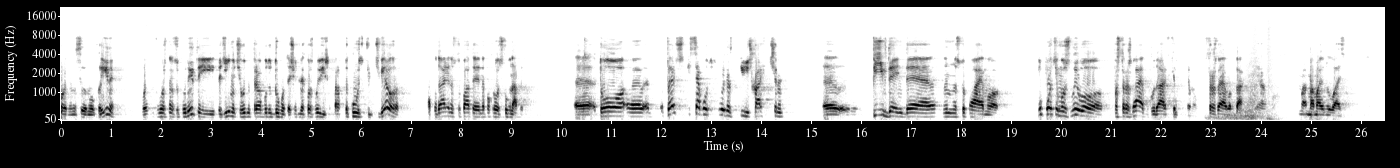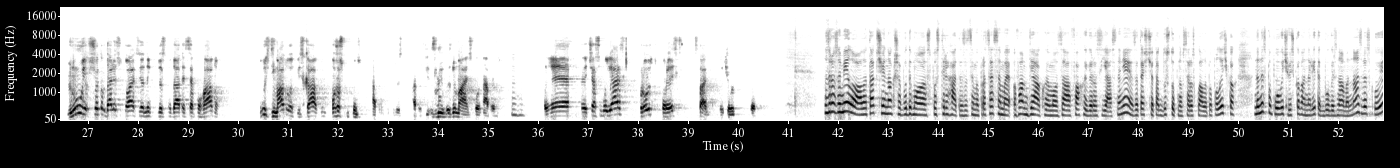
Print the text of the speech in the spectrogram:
збройними силами України, можна зупинити, і тоді їм, очевидно, треба буде думати, що для важливіше брати Курськ чи Білгород, а подалі наступати на Покровському напрямку. Е, то е, перші місця будуть з північ Харківщини, е, південь, де ми наступаємо. Ну потім, можливо, постраждає Бударський напрямок. страждає в. Я маю на увазі. Ну, якщо там далі ситуація не буде складатися погано, ну знімати от війська, ну, може з напрямку знімати, з, Ли- з Лиманського напрямку. Але е, Часовоярськ просто Корейськ стань. Зрозуміло, але так чи інакше будемо спостерігати за цими процесами. Вам дякуємо за фахові роз'яснення і за те, що так доступно все розклали по поличках. Денис Попович, військовий аналітик, був із нами на зв'язку.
